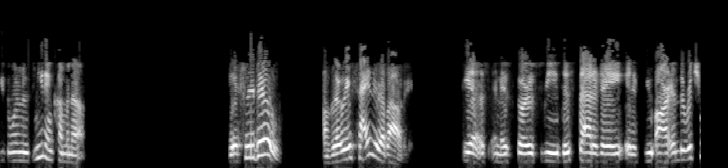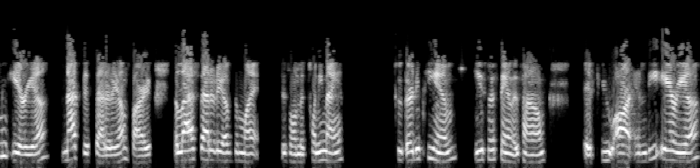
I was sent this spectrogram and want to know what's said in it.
We the Women's meeting coming up. Yes, we do. I'm very excited about it. Yes, and it's going to be this Saturday. And if you are in the Richmond area, not this Saturday, I'm sorry, the last Saturday of the month is on the 29th, 2.30 p.m. Eastern Standard Time. If you are in the area,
